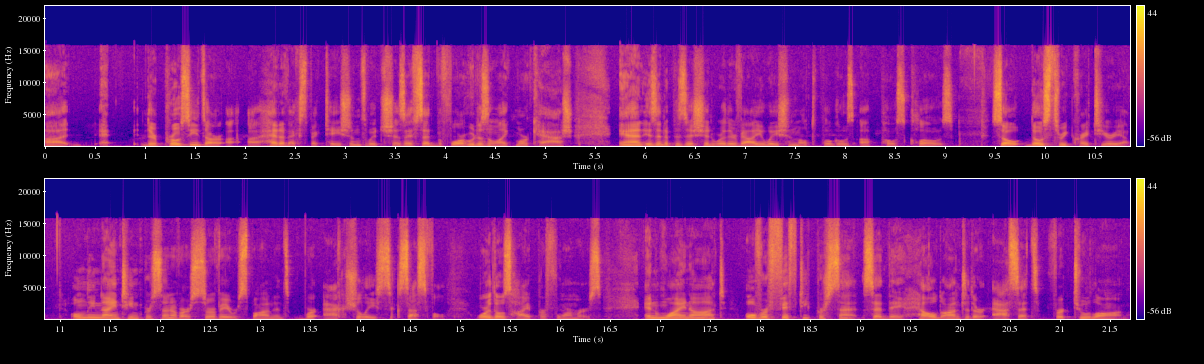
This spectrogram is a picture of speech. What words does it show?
Uh, their proceeds are ahead of expectations, which, as I've said before, who doesn't like more cash, and is in a position where their valuation multiple goes up post close. So, those three criteria. Only 19% of our survey respondents were actually successful or those high performers. And why not? Over 50% said they held onto their assets for too long.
